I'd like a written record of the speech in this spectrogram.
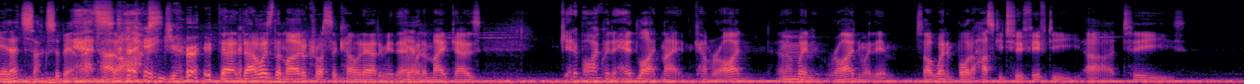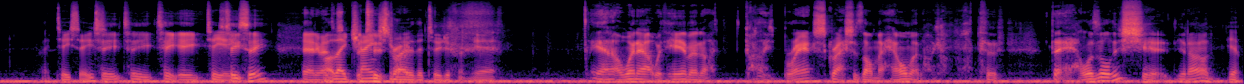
Yeah, that sucks about Yeah, that sucks. that, that was the motocrosser coming out of me then when a mate goes, Get a bike with a headlight, mate, and come riding. And I Mm. went riding with him. So I went and bought a Husky 250 uh, T, TCs. T, T, TE, TE. TC. Anyway, oh, they the changed two-stroke. over the two different. Yeah. And I went out with him and I got all these branch scratches on my helmet. I go, what the, what the hell is all this shit? You know? Yep.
